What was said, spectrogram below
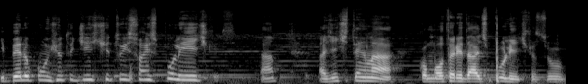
e pelo conjunto de instituições políticas, tá? A gente tem lá como autoridades políticas o,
